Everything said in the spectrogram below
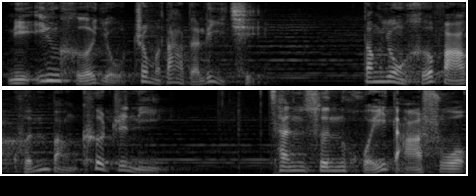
你因何有这么大的力气？当用何法捆绑克制你？”参孙回答说。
